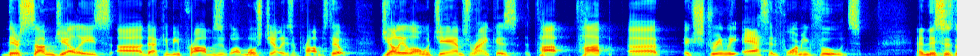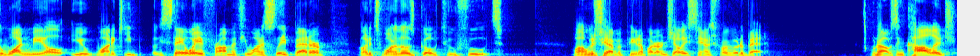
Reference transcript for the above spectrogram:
there's some jellies uh, that can be problems as well. Most jellies are problems too. Jelly along with jams rank as top, top uh, extremely acid forming foods. And this is the one meal you want to keep stay away from if you want to sleep better, but it's one of those go-to foods. Well, I'm going to have a peanut butter and jelly sandwich before I go to bed. When I was in college,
